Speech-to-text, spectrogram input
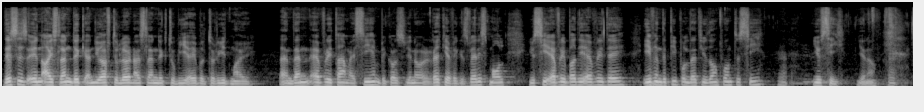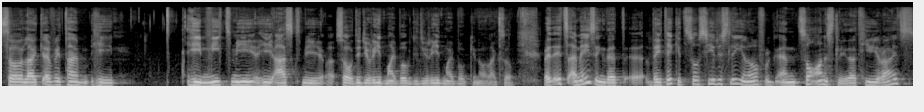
this is in Icelandic, and you have to learn Icelandic to be able to read my and then every time I see him, because you know Reykjavik is very small, you see everybody every day, even the people that you don't want to see, yeah. you see, you know. Yeah. So like every time he he meets me, he asks me, uh, "So did you read my book? Did you read my book?" You know, like so. But it's amazing that uh, they take it so seriously, you know, for, and so honestly that he writes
